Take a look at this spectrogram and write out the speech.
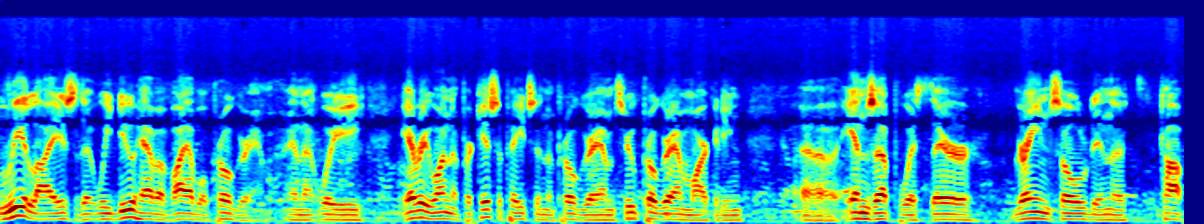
realize that we do have a viable program and that we everyone that participates in the program through program marketing uh, ends up with their grain sold in the top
